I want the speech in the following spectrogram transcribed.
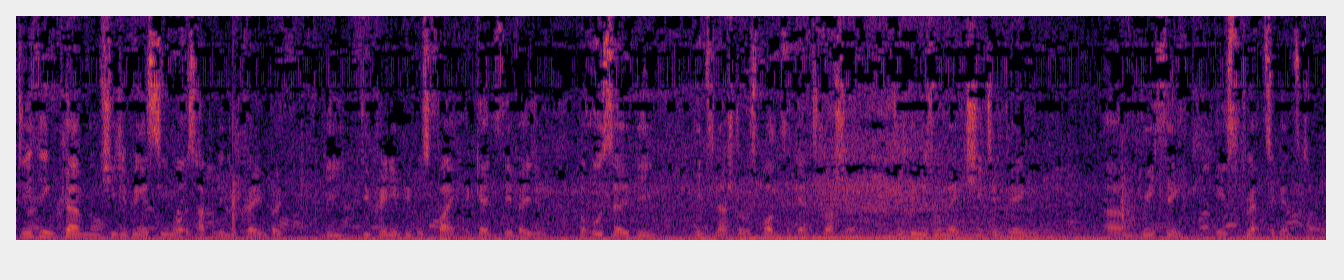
Do you think um, Xi Jinping has seen what has happened in Ukraine, both the Ukrainian people's fight against the invasion, but also the international response against Russia? Do you think this will make Xi Jinping um, rethink his threats against Taiwan?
